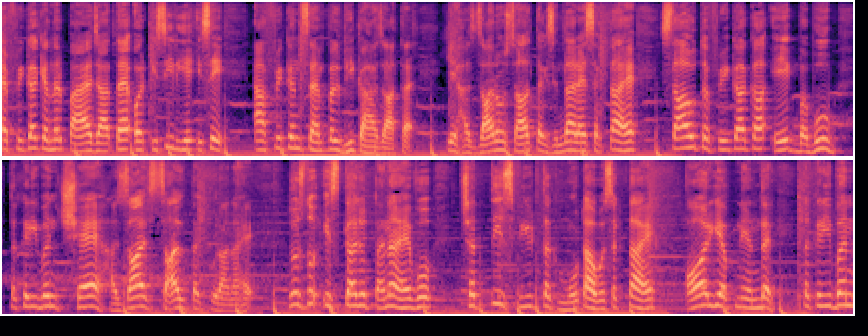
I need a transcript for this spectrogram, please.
अफ्रीका के अंदर पाया जाता है और इसीलिए इसे अफ्रीकन सैंपल भी कहा जाता है। ये हज़ारों साल तक ज़िंदा रह सकता है। साउथ अफ्रीका का एक बबूब तकरीबन छह हज़ार साल तक पुराना है। दोस्तों, इसका जो तना है, वो 36 फीट तक मोटा हो सकता है और ये अपने अंदर तकरीबन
